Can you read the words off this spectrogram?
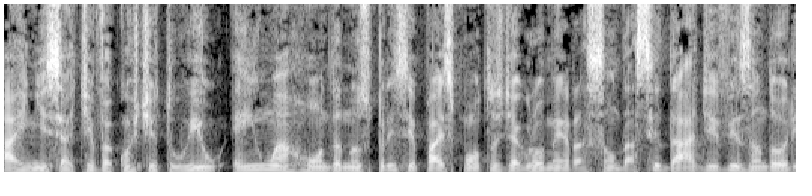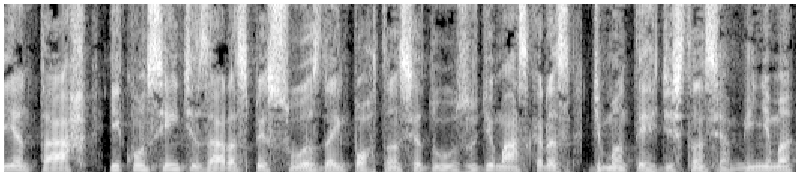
A iniciativa constituiu em uma ronda nos principais pontos de aglomeração da cidade, visando orientar e conscientizar as pessoas da importância do uso de máscaras, de manter distância mínima,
